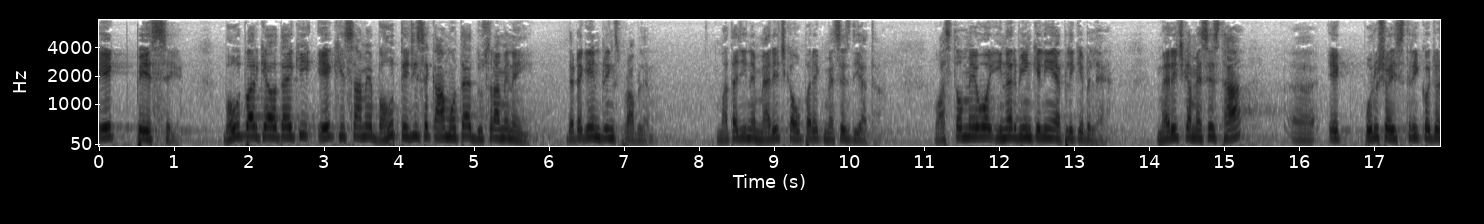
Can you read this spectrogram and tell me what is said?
एक पेस से। बहुत बार क्या होता है कि एक हिस्सा में बहुत तेज़ी से काम होता है, दूसरा में नहीं। दैट अगेन ब्रिंग्स प्रॉब्लम माता जी ने मैरिज का ऊपर एक मैसेज दिया था। वास्तव में वो इनर बींग के लिए एप्लीकेबल है। मैरिज का मैसेज था एक पुरुष और स्त्री को जो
